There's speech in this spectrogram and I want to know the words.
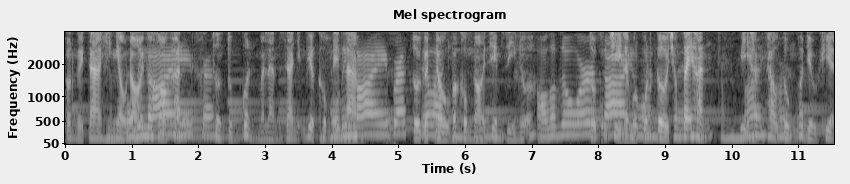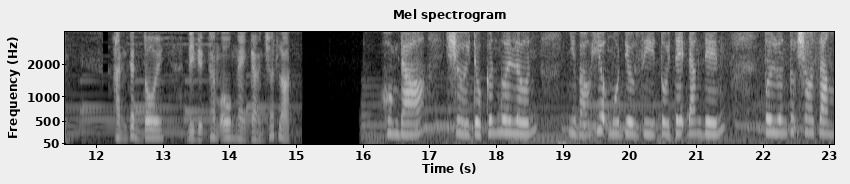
Còn người ta khi nghèo đói và khó khăn thường túng quẩn mà làm ra những việc không nên làm. Tôi gật đầu và không nói thêm gì nữa. Tôi cũng chỉ là một quân cờ trong tay hắn, bị hắn thao túng và điều khiển. Hắn cần tôi để việc tham ô ngày càng chót lọt. Hôm đó, trời đổ cơn mưa lớn, như báo hiệu một điều gì tồi tệ đang đến. Tôi luôn tự cho rằng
